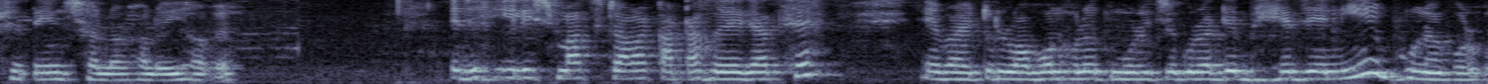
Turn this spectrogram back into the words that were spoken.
খেতে ইনশাল্লাহ ভালোই হবে। এই যে ইলিশ মাছটা আমার কাটা হয়ে গেছে, এবার একটু লবণ, হলুদ, মরিচের গুঁড়া দিয়ে ভেজে নিয়ে ভুনা করব।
